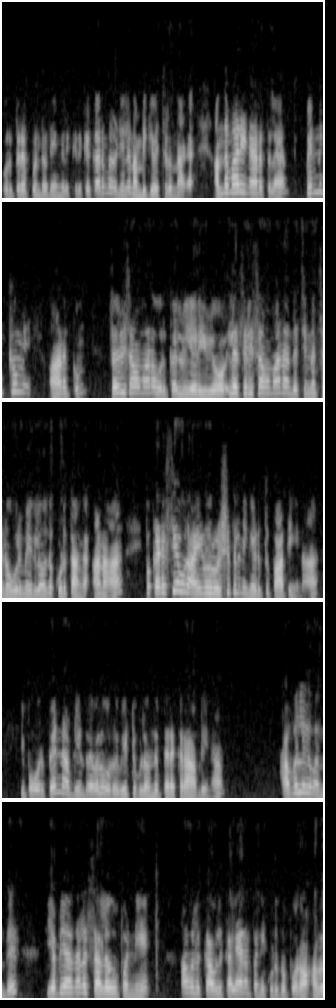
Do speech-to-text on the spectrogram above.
ஒரு பிறப்புன்றது எங்களுக்கு இருக்கு. கர்ம வினையில நம்பிக்கை வச்சிருந்தாங்க. அந்த மாதிரி நேரத்துல பெண்ணுக்கும் ஆணுக்கும் சரிசமமான ஒரு கல்வி அறிவையோ இல்ல சரிசமமான அந்த சின்ன சின்ன உரிமைகளோ வந்து கொடுத்தாங்க. ஆனா இப்ப கடைசியா ஒரு ஐநூறு வருஷத்துல நீங்க எடுத்து பாத்தீங்கன்னா இப்போ ஒரு பெண் அப்படின்றவள் ஒரு வீட்டுக்குள்ள வந்து பிறக்கிறா அப்படின்னா அவளுக்கு வந்து எப்படியா இருந்தாலும் செலவு பண்ணி அவளுக்கு அவளுக்கு கல்யாணம் பண்ணி கொடுக்க போறோம். அவ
